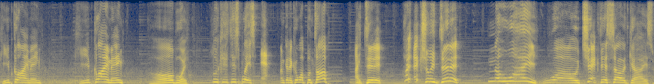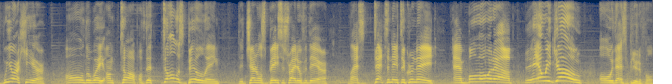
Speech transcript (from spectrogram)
Keep climbing. Keep climbing. Oh boy. Look at this place. Eh, I'm gonna go up on top. I did it. I actually did it. No way. Whoa, check this out, guys. We are here all the way on top of the tallest building. The general's base is right over there. Let's detonate the grenade and blow it up. Here we go. Oh, that's beautiful.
